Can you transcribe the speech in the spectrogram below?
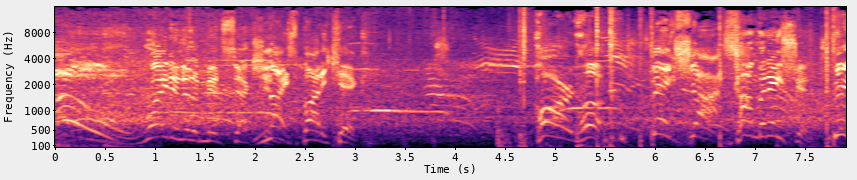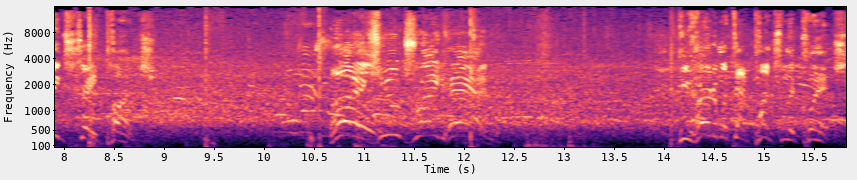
Oh! Right into the midsection. Nice body kick. Hard hook. Big shots. Combination. Big straight punch. What a huge with that punch from the clinch.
